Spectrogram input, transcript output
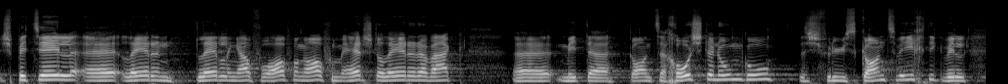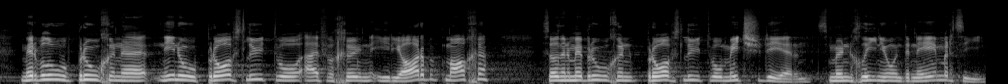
speziell äh, lernen die Lehrlinge auch von Anfang an, vom ersten Lehrer weg, äh, mit den ganzen Kosten umgehen. Das ist für uns ganz wichtig, weil wir brauchen äh, nicht nur Berufsleute, die einfach ihre Arbeit machen können, sondern wir brauchen Berufsleute, die mitstudieren. Es müssen kleine Unternehmer sein.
